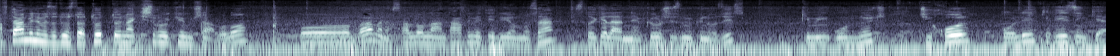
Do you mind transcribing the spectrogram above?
avtomobilimizda do'stlar 4 ta 12 shiroki yumshoq bo'lon. Xo'p, va mana salonlarni taqdim etadigan bo'lsam, stoykalarini ham ko'rishingiz mumkin o'zingiz. 2013 chexol, polik, rezinka.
